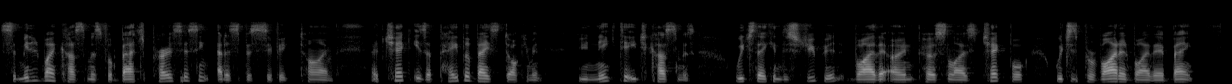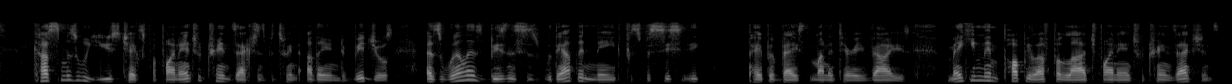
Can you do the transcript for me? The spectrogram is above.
submitted by customers for batch processing at a specific time. A check is a paper-based document unique to each customer, which they can distribute via their own personalized checkbook, which is provided by their bank. Customers will use checks for financial transactions between other individuals as well as businesses without the need for specific paper-based monetary values, making them popular for large financial transactions.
